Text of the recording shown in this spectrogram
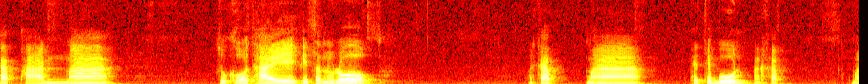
ครับผ่านมาสุขโขทัยพิษณุโลกนะครับ มาเพชรบูรณ์นะครับ มา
